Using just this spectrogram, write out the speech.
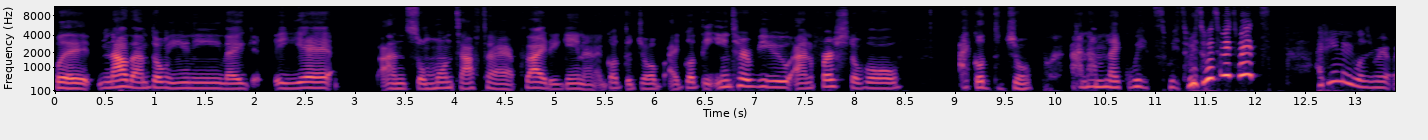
But now that I'm done with uni, like a year and some months after I applied again and I got the job, I got the interview. And first of all, I got the job. And I'm like, wait, wait, wait, wait, wait, wait. I didn't know it was real.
